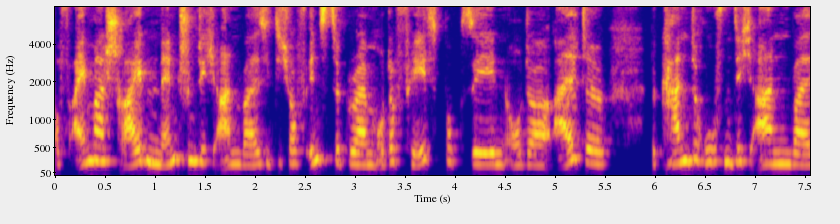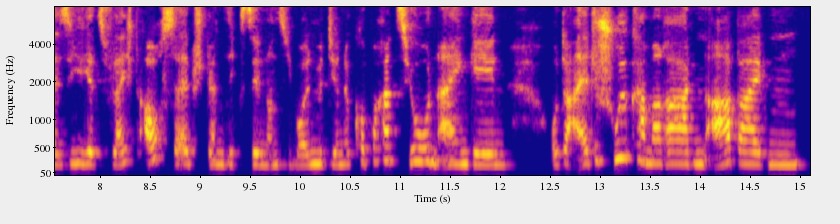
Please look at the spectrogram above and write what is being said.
auf einmal schreiben Menschen dich an, weil sie dich auf Instagram oder Facebook sehen oder alte Bekannte rufen dich an, weil sie jetzt vielleicht auch selbstständig sind und sie wollen mit dir eine Kooperation eingehen oder alte Schulkameraden arbeiten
